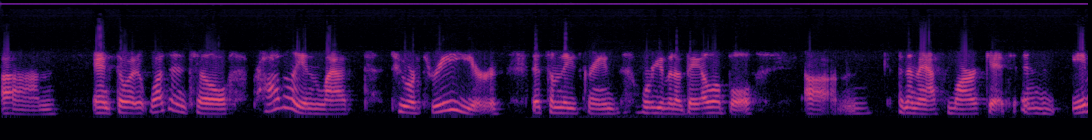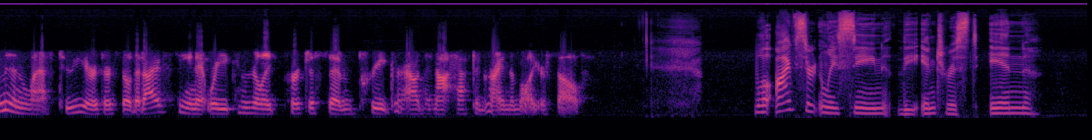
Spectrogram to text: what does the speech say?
Um, and so it wasn't until probably in the last two or three years that some of these grains were even available. Um, in the mass market. And even in the last two years or so that I've seen it where you can really purchase them pre ground and not have to grind them all yourself. Well, I've certainly seen the interest in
